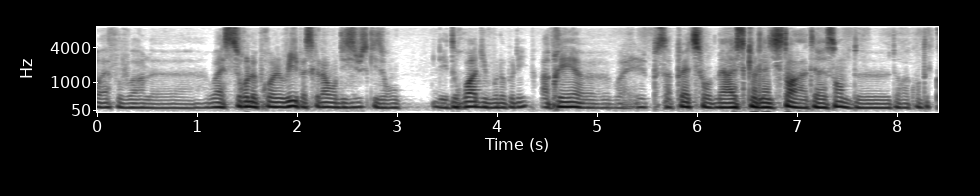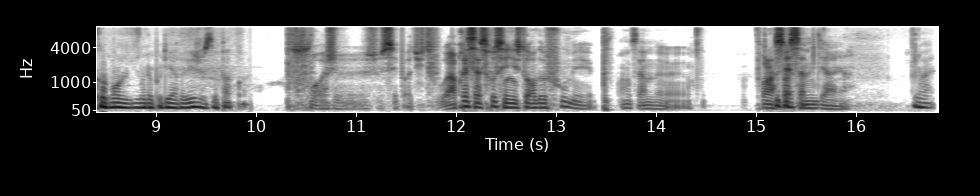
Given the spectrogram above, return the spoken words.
Ouais, faut voir le. Ouais, sur le projet. Oui, parce que là, on dit juste qu'ils auront les droits du Monopoly. Après, euh, ouais, ça peut être sur. Mais est-ce que l'histoire est intéressante de, de raconter comment le Monopoly est arrivé Je sais pas, quoi. Pff, ouais, je je sais pas du tout après ça se trouve c'est une histoire de fou mais pff, ça me pour l'instant ça me dit rien Ouais,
